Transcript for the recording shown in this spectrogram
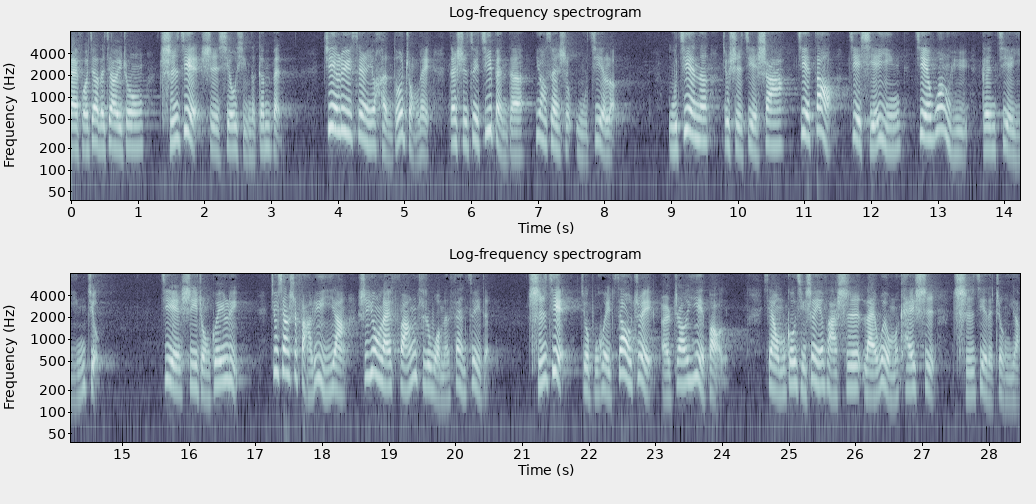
在佛教的教义中，持戒是修行的根本。戒律虽然有很多种类，但是最基本的要算是五戒了。五戒呢，就是戒杀、戒盗、戒邪淫、戒妄语跟戒饮酒。戒是一种规律，就像是法律一样，是用来防止我们犯罪的。持戒就不会造罪而招业报了。现在我们恭请圣严法师来为我们开示持戒的重要。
